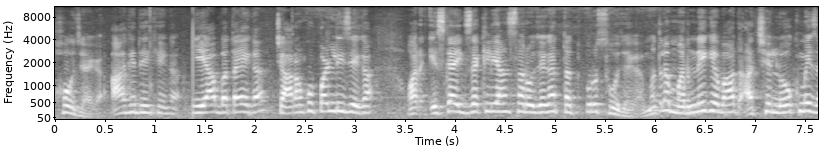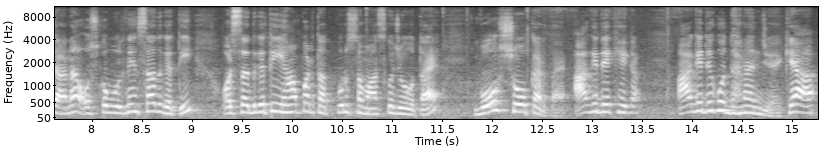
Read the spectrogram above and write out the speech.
हो जाएगा। आगे देखेगा ये आप बताएगा चारों को पढ़ लीजिएगा और इसका एग्जैक्टली आंसर हो जाएगा, तत्पुरुष हो जाएगा। मतलब मरने के बाद अच्छे लोक में जाना, उसको बोलते हैं सदगति और सदगति यहाँ पर तत्पुरुष समास को जो होता है, वो शो करता है। आगे देखेगा आगे देखो धनंजय। क्या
